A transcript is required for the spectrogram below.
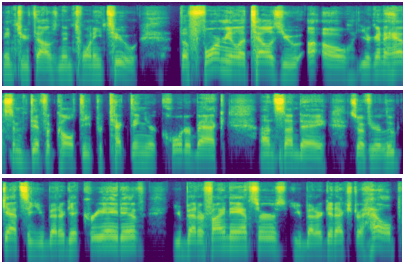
in 2022. The formula tells you, uh oh, you're going to have some difficulty protecting your quarterback on Sunday. So if you're Luke Getsy, you better get creative. You better find answers. You better get extra help.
